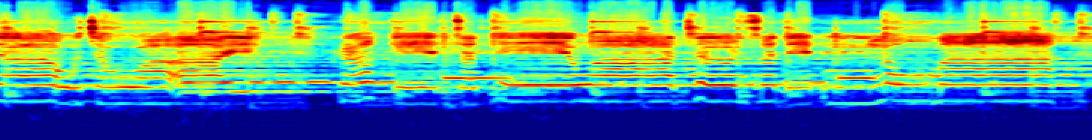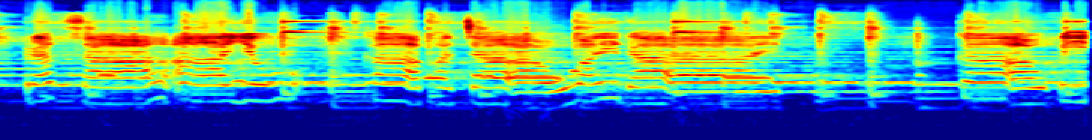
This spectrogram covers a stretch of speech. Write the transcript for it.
เจ้าจะไหวพระเกศเทวาเชิญเสด็จลงมา รักษาอายุ ข้าพระเจ้าไว้ได้เก้าปี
